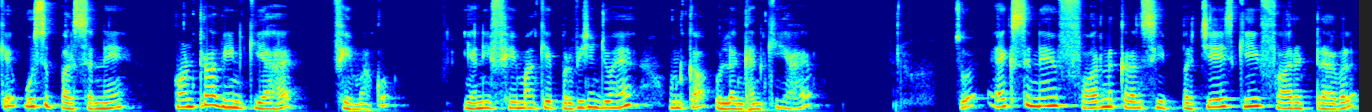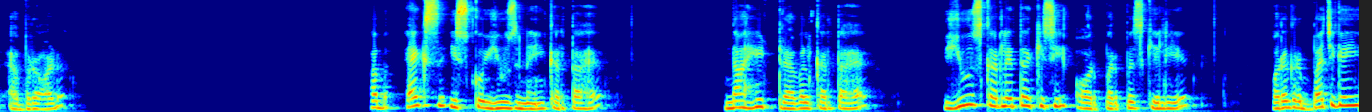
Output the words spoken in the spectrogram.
कि उस पर्सन ने कॉन्ट्रावीन किया है फेमा को। यानी फेमा के प्रोविज़न जो है, उनका उल्लंघन किया है। सो एक्स ने फॉरेन करेंसी परचेज की फॉर ट्रेवल अब्रॉड अब एक्स इसको यूज़ नहीं करता है, ना ही ट्रेवल करता है। यूज़ कर लेता है किसी और पर्पस के लिए, और अगर बच गई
